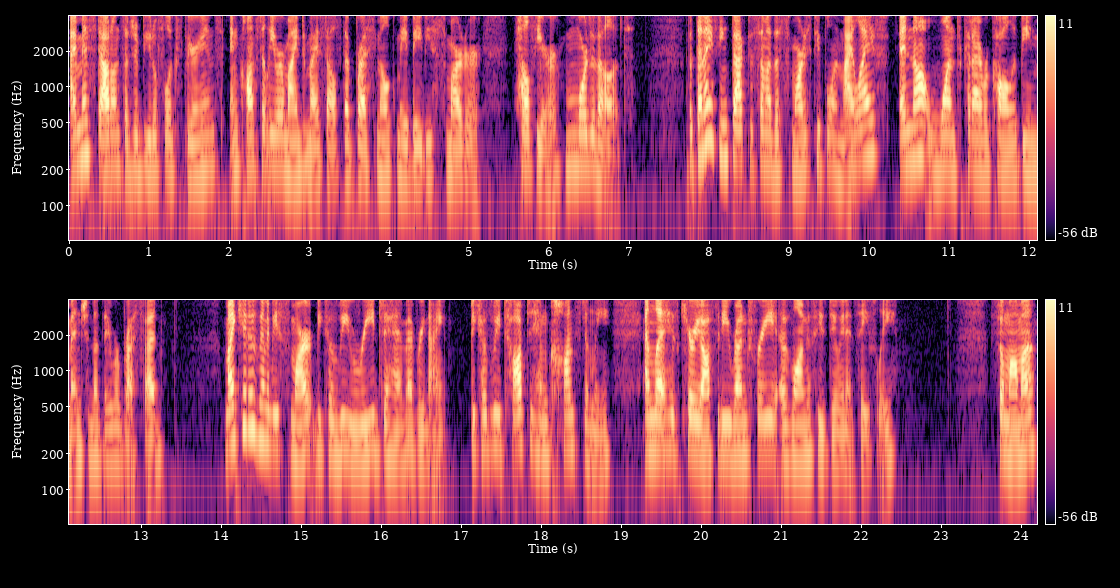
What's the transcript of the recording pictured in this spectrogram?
I missed out on such a beautiful experience and constantly reminded myself that breast milk made babies smarter, healthier, more developed. But then I think back to some of the smartest people in my life, and not once could I recall it being mentioned that they were breastfed. My kid is going to be smart because we read to him every night, because we talk to him constantly and let his curiosity run free as long as he's doing it safely. So, Mama,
